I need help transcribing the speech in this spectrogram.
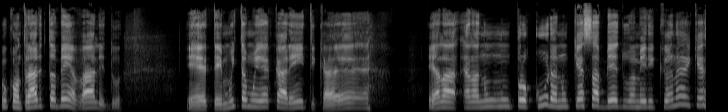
O contrário também é válido. É, tem muita mulher carente, cara. É, ela, ela não, não, procura, não quer saber do americano, ela quer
